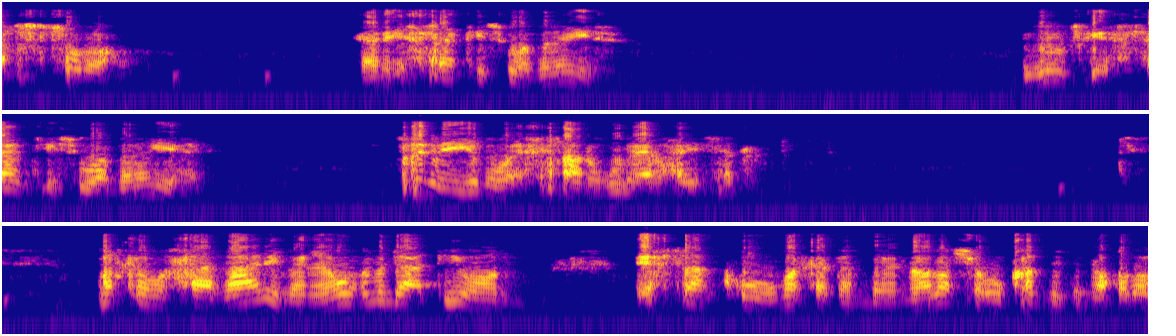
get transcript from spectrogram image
Asturo yani ixsaankiisu waa badan yahay. Zawjka ixsaankiisu waa badan yahay. Sida iyadu waa ixsaan ugu leedahay isaga. Marka waxaa haaliban mida haddii uun ixsaanku marka dambe nolosha uu ka mid noqdo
